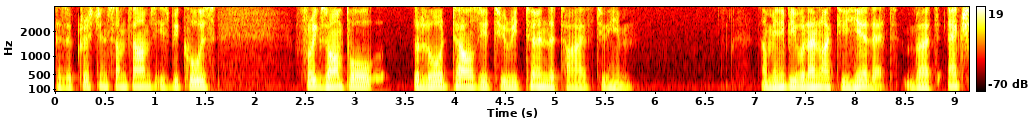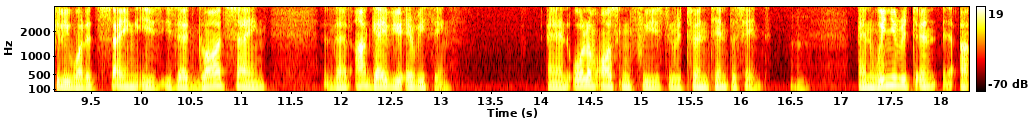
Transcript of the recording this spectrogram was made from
as a Christian sometimes is because, for example, the Lord tells you to return the tithe to him. Now, many people don't like to hear that, but actually, what it's saying is, is that God's saying that I gave you everything, and all I'm asking for you is to return 10%. Mm. And when you return, uh,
